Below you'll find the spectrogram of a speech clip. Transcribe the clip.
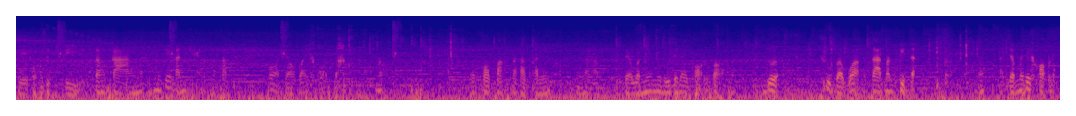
เวท64 กลางๆนะไม่ใช่คันแข็งนะครับ ก็จะไว้ขอปักเนาะแล้วขอปักนะครับคันนี้นะครับ แต่วันนี้ไม่รู้จะได้เคาะหรือเปล่านะด้วยชุดแบบว่ากาศมันปิดอะเนอะอาจจะไม่ได้เคาะหรอก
